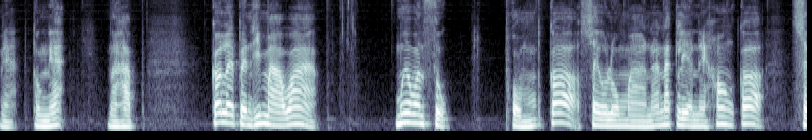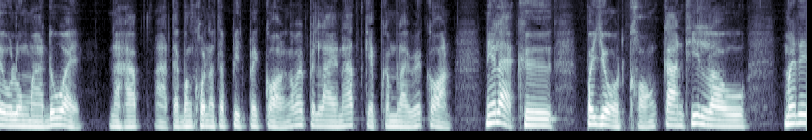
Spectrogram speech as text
เนี่ยตรงเนี้ยนะครับ ก็เลยเป็นที่มาว่าเมื่อวันศุกร์ผมก็เซลลงมานะนักเรียนในห้องก็เซลลลงมาด้วยนะครับแต่บางคนอาจจะปิดไปก่อนก็ไม่เป็นไรนะเก็บกำไรไว้ก่อน นี่แหละคือประโยชน์ของการที่เราไม่ได้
